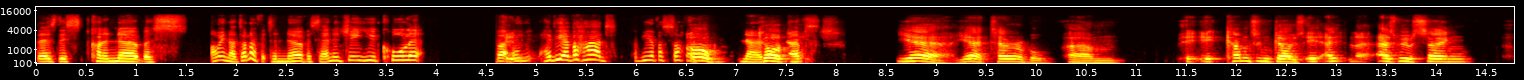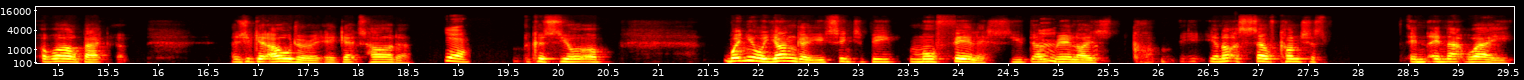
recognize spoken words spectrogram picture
there's this kind of nervous. I mean, I don't know if it's a nervous energy you'd call it, but It- have, have you ever had? Have you ever suffered? Oh, no, God, nerves? yeah, yeah, terrible. Um, it, it comes and goes. It, uh, as we were saying a while back, as you get older, it, gets harder Yeah, because you're when you're younger, you seem to be more fearless. You don't Hmm. realize you're not as self conscious in in that way.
